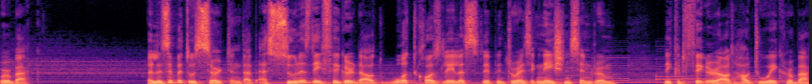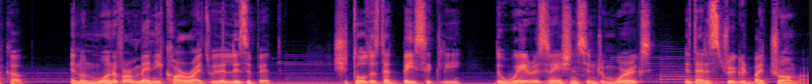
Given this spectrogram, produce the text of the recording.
We're back. Elizabeth was certain that as soon as they figured out what caused Layla's slip into resignation syndrome, they could figure out how to wake her back up. And on one of our many car rides with Elizabeth, she told us that basically, the way resignation syndrome works is that it's triggered by trauma.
